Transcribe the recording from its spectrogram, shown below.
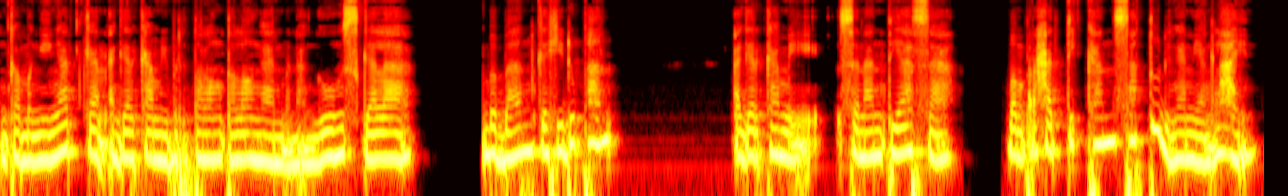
Engkau mengingatkan agar kami bertolong-tolongan menanggung segala beban kehidupan, agar kami senantiasa memperhatikan satu dengan yang lain,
